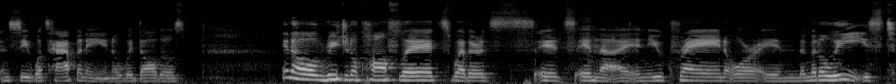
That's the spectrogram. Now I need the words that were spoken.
and see what's happening, you know, with all those, you know, regional conflicts, whether it's it's in uh, in Ukraine or in the Middle East,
